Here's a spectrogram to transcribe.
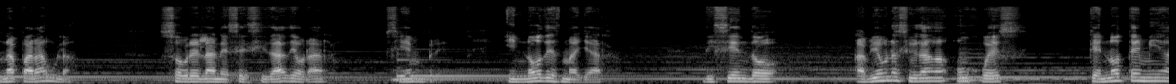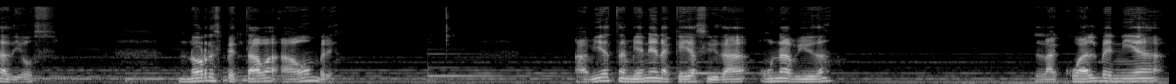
una parábola sobre la necesidad de orar siempre y no desmayar, diciendo, había una ciudad, un juez que no temía a Dios, no respetaba a hombre. Había también en aquella ciudad una viuda la cual venía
